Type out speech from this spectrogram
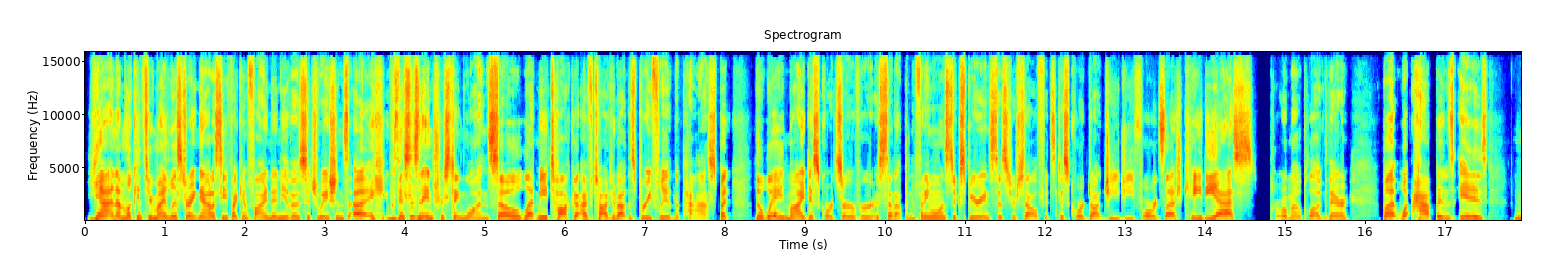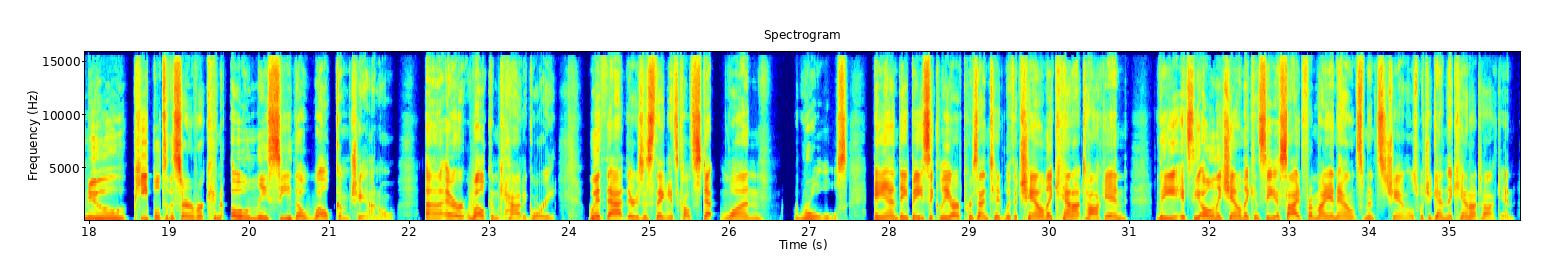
Yeah, and I'm looking through my list right now to see if I can find any of those situations. Uh, this is an interesting one. So let me talk. I've talked about this briefly in the past, but the way my Discord server is set up, and if anyone wants to experience this yourself, it's discord.gg forward slash KDS, promo plug there. But what happens is new people to the server can only see the welcome channel uh, or welcome category. With that, there's this thing, it's called step one rules and they basically are presented with a channel they cannot talk in. The it's the only channel they can see aside from my announcements channels, which again they cannot talk in.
